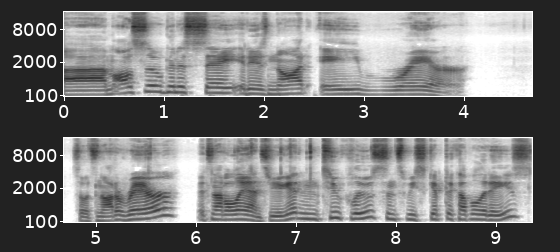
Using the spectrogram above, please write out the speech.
I'm also going to say it is not a rare. So it's not a rare, it's not a land. So you're getting two clues since we skipped a couple of days.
